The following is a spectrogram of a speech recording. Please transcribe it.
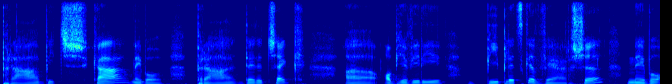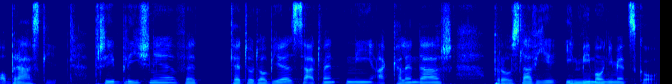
prábička nebo prádedeček objevili biblické verše nebo obrázky. Přibližně v této době se adventní a kalendář proslaví i mimo Německo.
